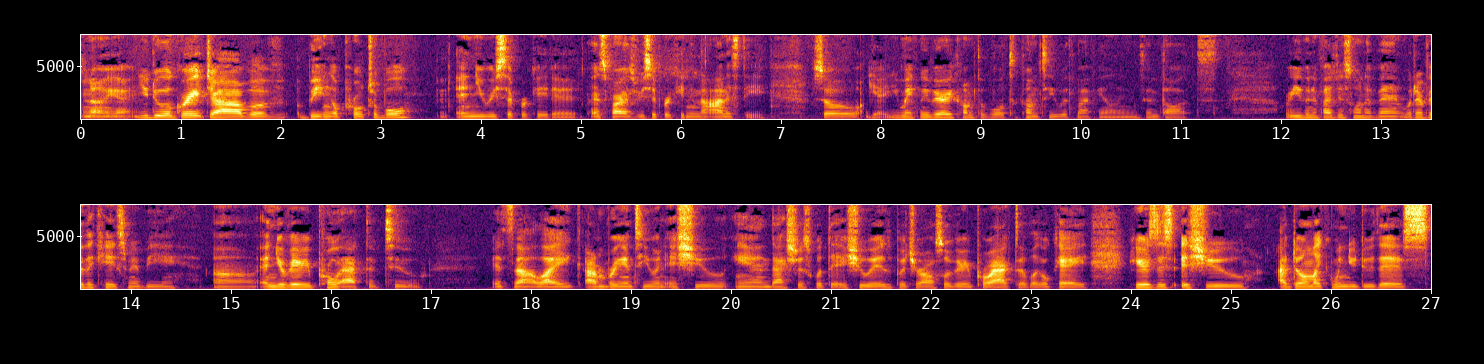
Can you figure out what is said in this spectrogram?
No, yeah, you do a great job of being approachable, and you reciprocate it as far as reciprocating the honesty. So yeah, you make me very comfortable to come to you with my feelings and thoughts, or even if I just want to vent, whatever the case may be. Uh, and you're very proactive too. It's not like I'm bringing to you an issue and that's just what the issue is, but you're also very proactive. Like, okay, here's this issue. I don't like when you do this,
